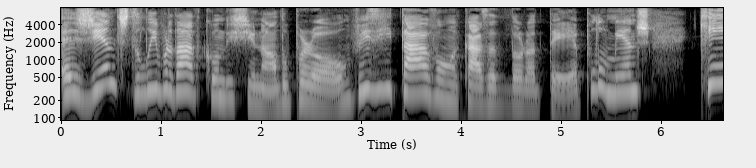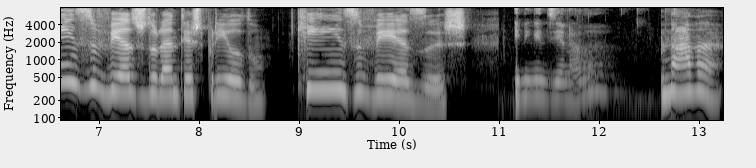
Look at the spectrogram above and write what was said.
agentes de liberdade condicional do parole visitavam a casa de Doroteia pelo menos 15 vezes durante este período. 15 vezes. E ninguém dizia nada? Nada.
